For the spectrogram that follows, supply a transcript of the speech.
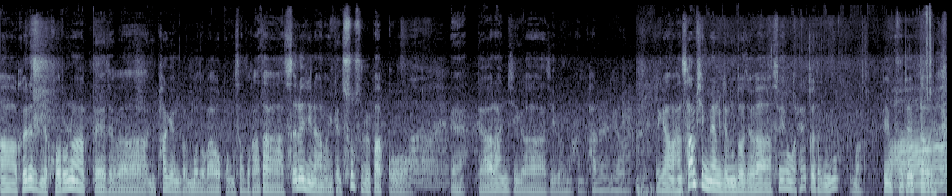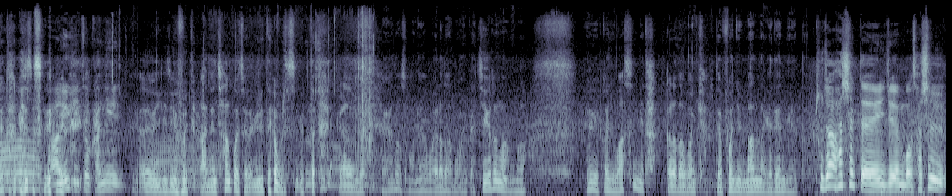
아, 그래서 이제 코로나 때 제가 파견 근무도 가고 봉사도 가다가 쓰러지나 보니까 수술을 받고, 예, 재활한 지가 지금 한 8개월. 이게 한 30명 정도 제가 수용을 했거든요. 뭐, 빈 부적다고 아, 했었어요. 아 여기 저 강의 예, 이게 지금 완전 창고처럼 일이 되어버렸습니다. 그렇죠. 그래서 이제 해도 손해고 이러다 보니까 지금은 뭐 여기까지 왔습니다. 그러다 보니까 대표님 만나게 됐네요. 또. 투자하실 때 이제 뭐 사실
